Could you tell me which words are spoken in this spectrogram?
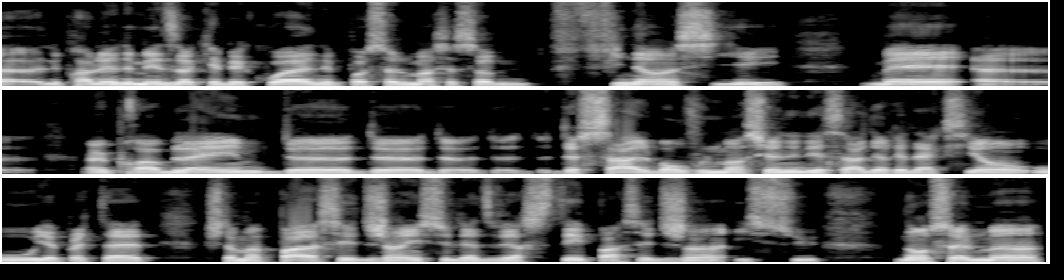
euh, les problèmes des médias québécois n'est pas seulement, c'est ça, financier, mais euh, un problème de, de, de, de, de salles, bon, vous le mentionnez, des salles de rédaction où il y a peut-être justement pas assez de gens issus de la diversité, pas assez de gens issus non seulement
